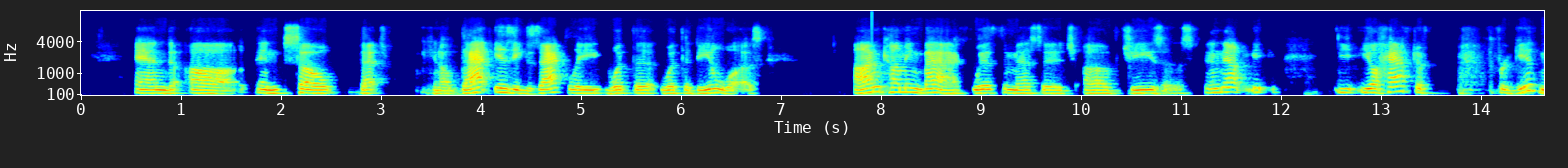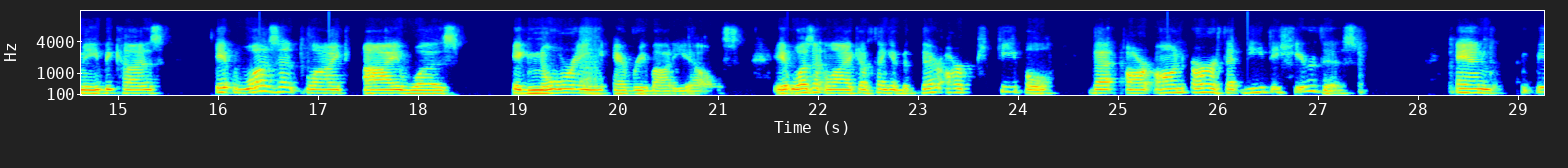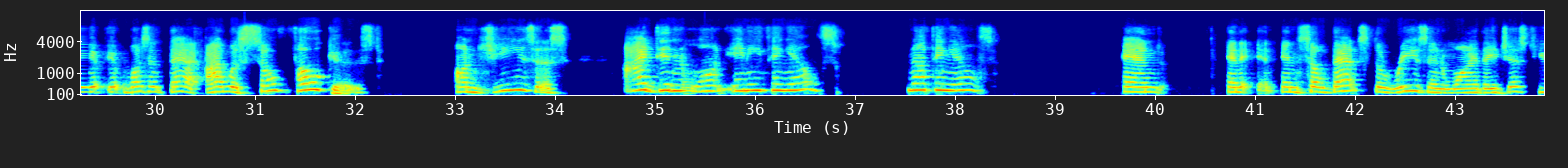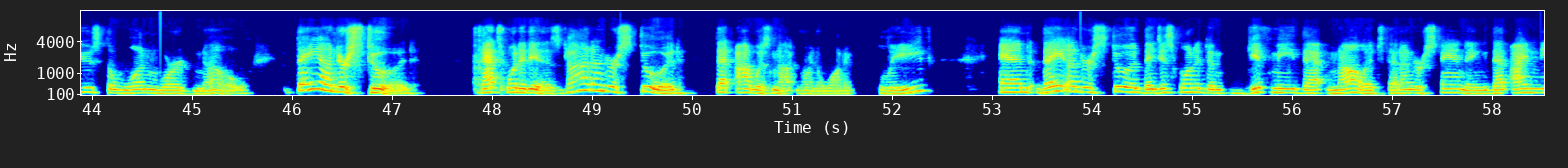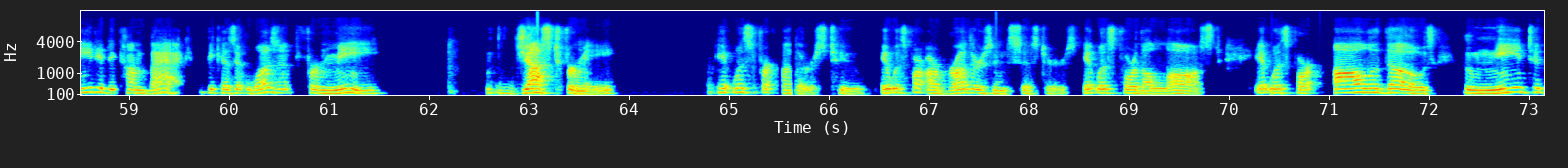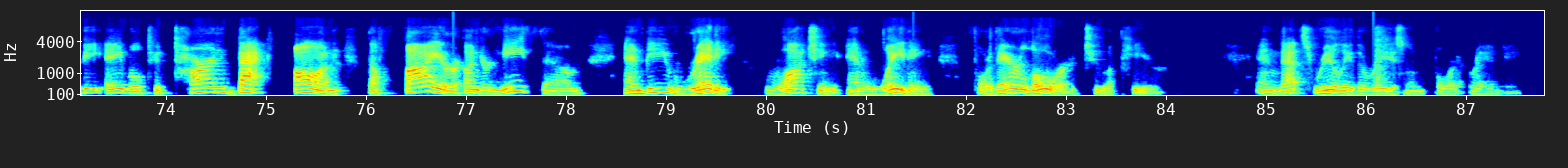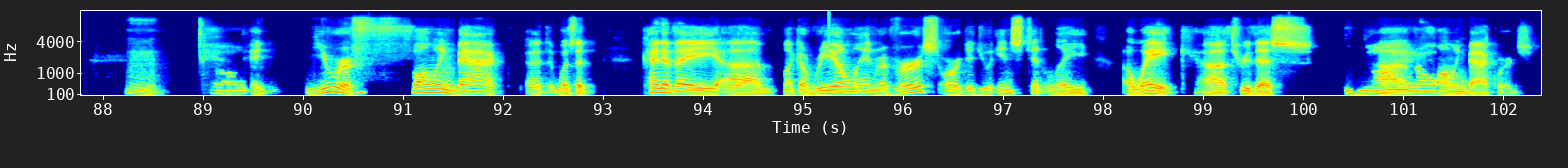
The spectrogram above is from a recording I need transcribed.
And uh, and so that's you know that is exactly what the what the deal was. I'm coming back with the message of Jesus, and now you'll have to forgive me because it wasn't like I was ignoring everybody else. It wasn't like I'm thinking, but there are people that are on earth that need to hear this. And it, it wasn't that. I was so focused on Jesus, I didn't want anything else, nothing else. And and, and so that's the reason why they just used the one word no. They understood that's what it is. God understood that I was not going to want to leave. And they understood, they just wanted to give me that knowledge, that understanding that I needed to come back because it wasn't for me, just for me. It was for others too. It was for our brothers and sisters. It was for the lost. It was for all of those who need to be able to turn back on the fire underneath them and be ready, watching and waiting for their Lord to appear. And that's really the reason for it, Randy. Mm. So, and you were falling back. Uh, was it kind of a uh, like a reel in reverse, or did you instantly awake uh, through this Not uh, at all. falling backwards?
